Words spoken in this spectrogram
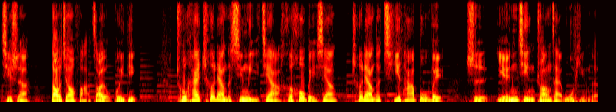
其实啊，道交法早有规定，除开车辆的行李架和后备箱，车辆的其他部位是严禁装载物品的。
